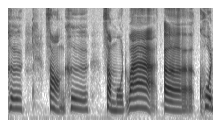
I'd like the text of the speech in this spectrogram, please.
คือสองคือสมมุติว่าเออคุณ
